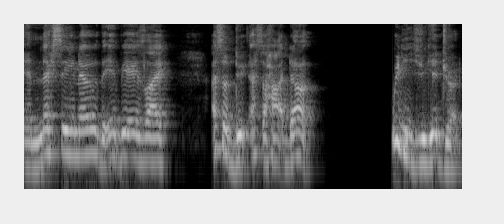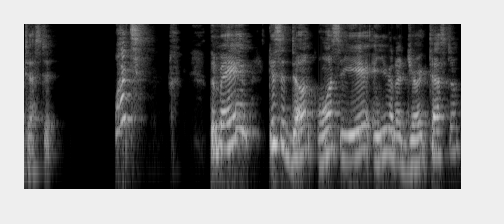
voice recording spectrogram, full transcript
and next thing you know, the NBA is like, "That's a dude, that's a hot dunk. We need you to get drug tested." What? The man gets a dunk once a year, and you're gonna drug test him?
